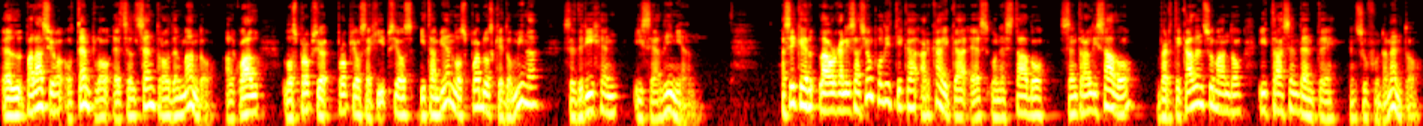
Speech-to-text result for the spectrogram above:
El palacio o templo es el centro del mando, al cual los propios egipcios y también los pueblos que domina se dirigen y se alinean. Así que la organización política arcaica es un Estado centralizado, vertical en su mando y trascendente en su fundamento.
